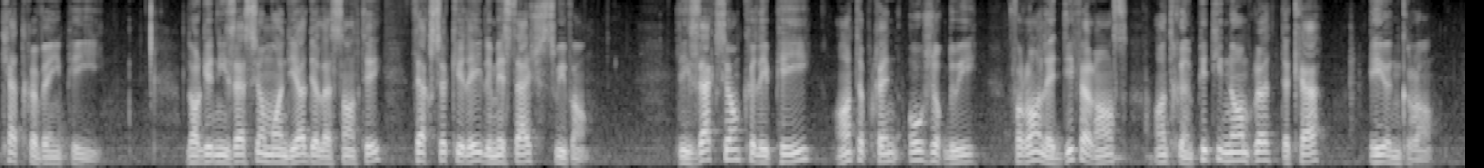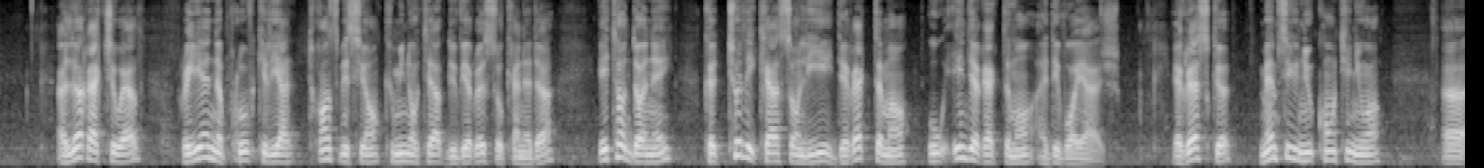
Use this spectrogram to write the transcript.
80 pays. L'Organisation mondiale de la santé fait circuler le message suivant les actions que les pays entreprennent aujourd'hui feront la différence entre un petit nombre de cas et un grand. À l'heure actuelle, rien ne prouve qu'il y a transmission communautaire du virus au Canada, étant donné que tous les cas sont liés directement ou indirectement à des voyages. Il reste que, même si nous continuons euh,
